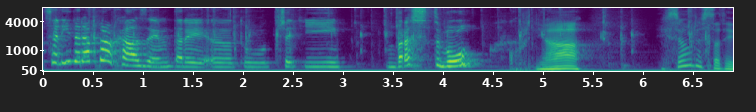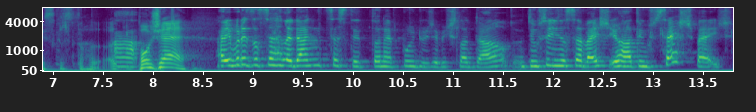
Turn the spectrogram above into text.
celý teda procházím, tady uh, tu třetí vrstvu. Kurňa. Jak se mám dostat tady skrz toho? A- Bože! Tady bude zase hledání cesty, to nepůjdu, že bych šla dál. Ty už jsi zase veš, jo, a ty už seš veš.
